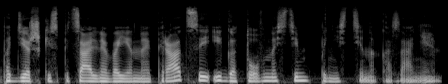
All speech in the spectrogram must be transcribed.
поддержке специальной военной операции и готовности понести наказание.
